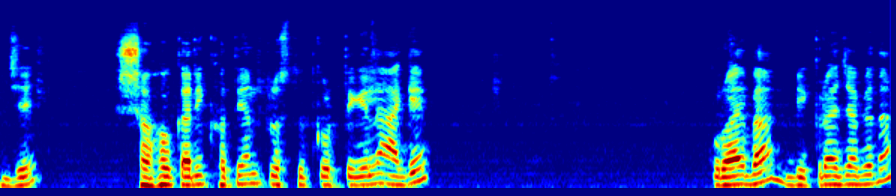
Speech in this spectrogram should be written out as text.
যে সহকারী খতিয়ান প্রস্তুত করতে গেলে আগে ক্রয় বা বিক্রয় জাবেদা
